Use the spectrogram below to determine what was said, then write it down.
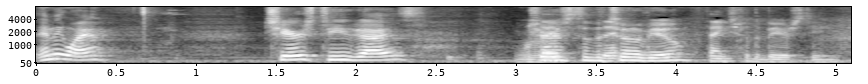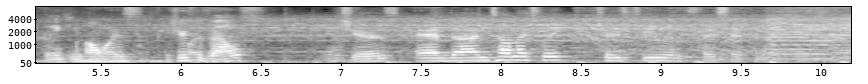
anyway, cheers to you guys. cheers to the Th- two of you. Thanks for the beer, Steve. Thank you. Always. Cheers to bells. Cheers. And uh, until next week, cheers to you and stay safe and healthy.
